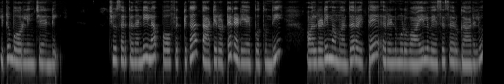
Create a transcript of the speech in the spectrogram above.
ఇటు బోర్లించేయండి చూసారు కదండి ఇలా పర్ఫెక్ట్గా తాటి రొట్టె రెడీ అయిపోతుంది. ఆల్రెడీ మా మదర్ అయితే రెండు మూడు వాయిల్ వేసేసారు గారెలు.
